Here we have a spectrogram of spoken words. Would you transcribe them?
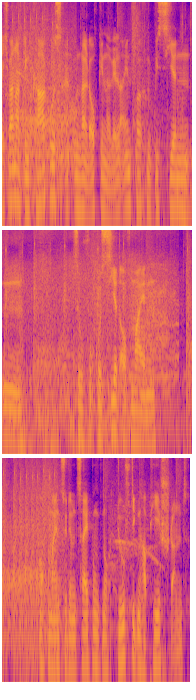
Ich war nach den Karkus und halt auch generell einfach ein bisschen mh, hm, zu fokussiert auf meinen auf meinen zu dem Zeitpunkt noch dürftigen HP-Stand.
